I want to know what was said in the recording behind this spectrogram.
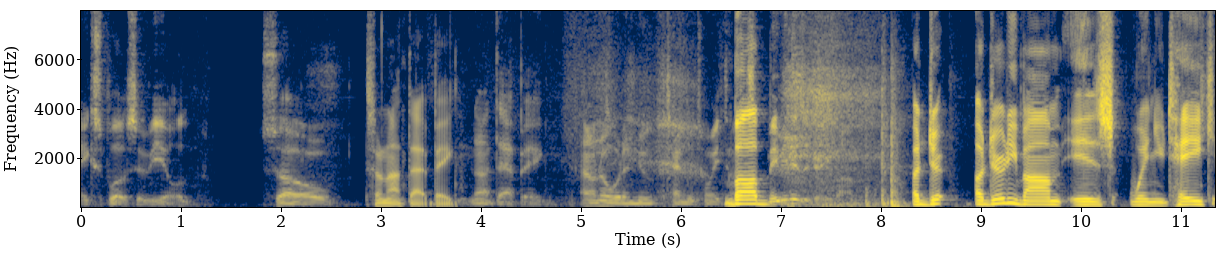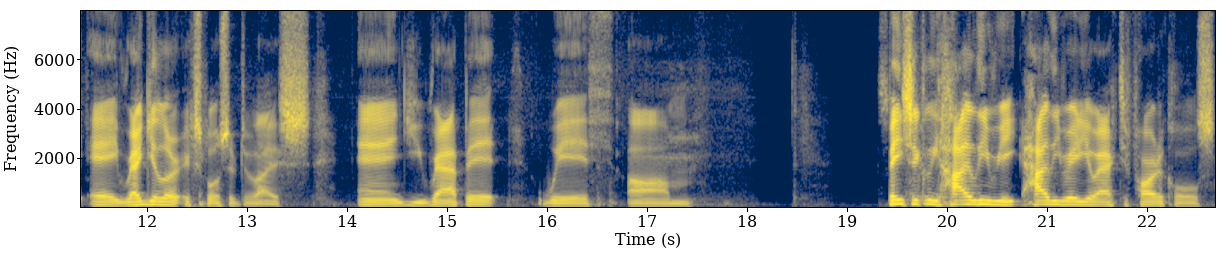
explosive yield. So So not that big. not that big. I don't know what a nuke ten to twenty. Tons. Bob- maybe it is a dirty bomb. A, dir- a dirty bomb is when you take a regular explosive device and you wrap it with um, basically highly re- highly radioactive particles,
